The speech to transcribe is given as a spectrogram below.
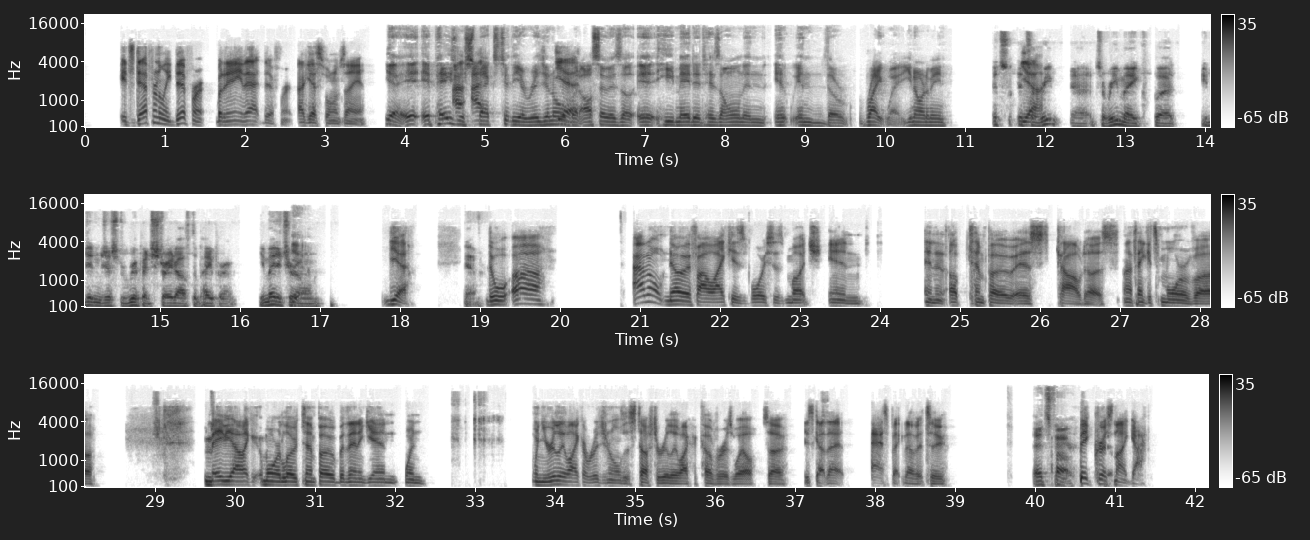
It's definitely different, but it ain't that different. I guess what I'm saying. Yeah, it, it pays I- I- respects to the original, Yeah. but also is a it, he made it his own in, in in the right way. You know what I mean? It's it's Yeah. a re, uh, it's a remake, but you didn't just rip it straight off the paper. You made it your Yeah. own. Yeah. Yeah. The uh I don't know if I like his voice as much in in an up tempo as Kyle does. I think it's more of a maybe I like it more low tempo, but then again when when you really like originals, it's tough to really like a cover as well. So it's got that aspect of it too. That's Oh. fair. Big Chris Knight guy.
